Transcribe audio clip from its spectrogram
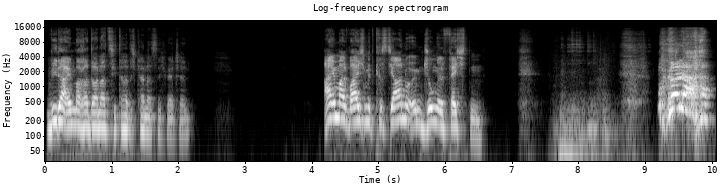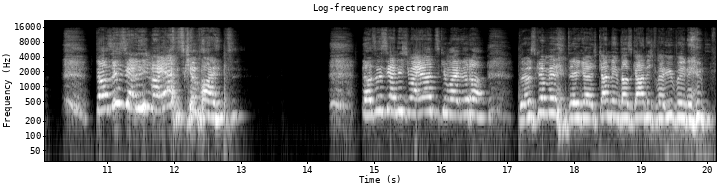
Wieder ein Maradona-Zitat, ich kann das nicht mehr chillen. Einmal war ich mit Cristiano im Dschungel fechten. Bruder! Das ist ja nicht mal ernst gemeint! Das ist ja nicht mal ernst gemeint, oder? Das können wir, Digga, ich kann ihm das gar nicht mehr übel nehmen.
